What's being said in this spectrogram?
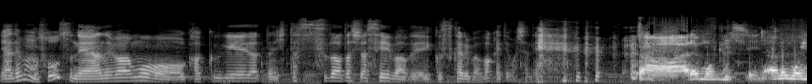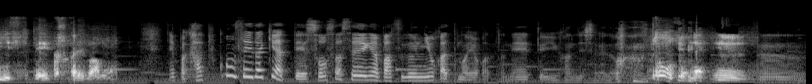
いやでもそうっすねあれはもう格ゲーだったりひたすら私はセーバーでエクスカリバーばっかやってましたね ああ、あれもいいっすね。あれもいいっすね。エクスカリバーも。やっぱカプコン製だけあって操作性が抜群に良かったのは良かったねっていう感じでしたけどそうですよね。うん。うん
